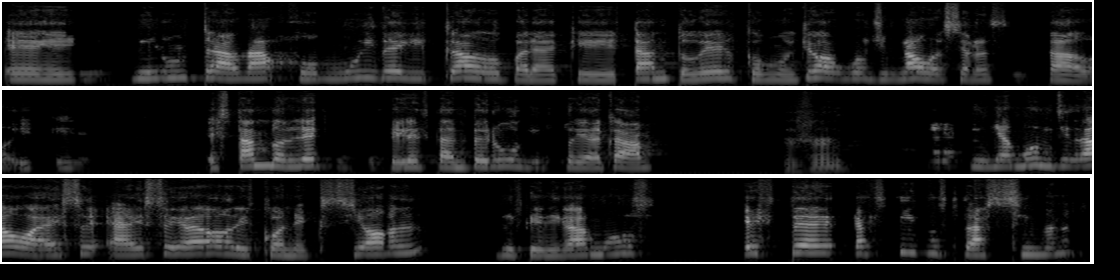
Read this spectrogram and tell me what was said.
eh, un trabajo muy delicado para que tanto él como yo hemos llegado a ese resultado y que estando lejos, porque él está en Perú y estoy acá, ya hemos llegado a ese, a ese grado de conexión de que, digamos, este, esta ilustración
